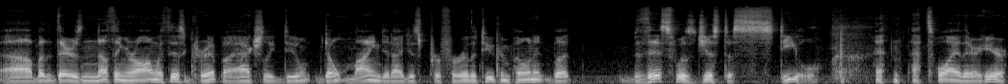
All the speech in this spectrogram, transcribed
Uh, but there's nothing wrong with this grip. I actually do, don't mind it. I just prefer the two component, but this was just a steal. and that's why they're here.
